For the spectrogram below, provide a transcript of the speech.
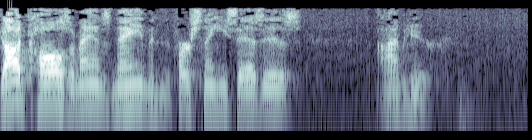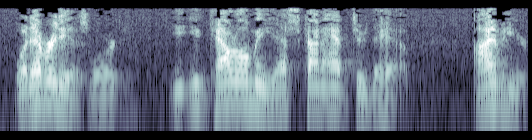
God calls a man's name, and the first thing he says is, I'm here. Whatever it is, Lord, you, you can count on me. That's the kind of attitude they have. I'm here.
